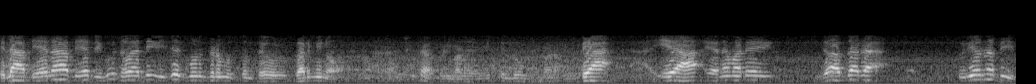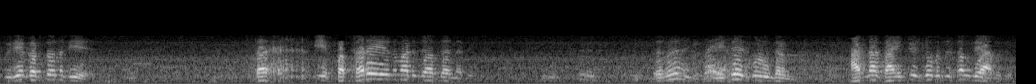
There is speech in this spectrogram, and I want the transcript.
એટલે આ બે ના બે ભેગું થવાથી વિશેષ ગુણધર્મ ઉત્પન્ન થયો ગરમીનો. એના માટે જવાબદાર સૂર્ય નથી સૂર્ય કરતો નથી એ. પથ્થર એના માટે જવાબદાર નથી? વિશેષ ગુણધર્મ બધું સમજે આ બધું.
